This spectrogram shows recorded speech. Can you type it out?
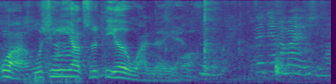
哇，吴心怡要吃第二碗了耶。这间妈妈也很喜欢。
